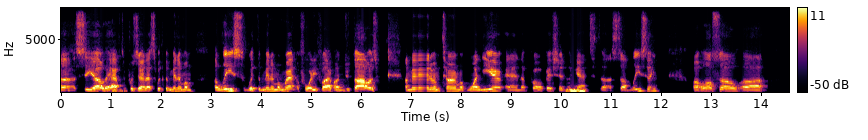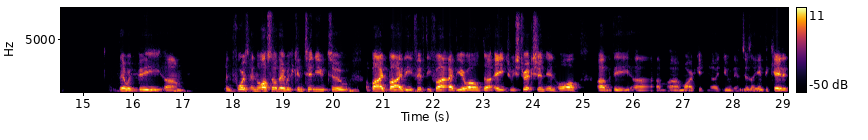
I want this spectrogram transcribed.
uh, CO, they have to present us with the minimum, a lease with the minimum rent of $4,500, a minimum term of one year, and a prohibition against uh, subleasing. Uh, Also, uh, there would be um, enforce, and also they would continue to abide by the 55-year-old uh, age restriction in all of the uh, uh, market uh, units. As I indicated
